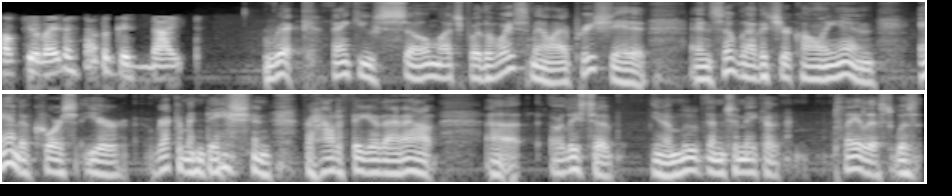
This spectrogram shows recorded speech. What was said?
Talk to you later. Have a good night. Rick, thank you so much for the voicemail. I appreciate it. And so glad that you're calling in. And of course, your recommendation for how to figure that out, uh, or at least to you know move them to make a playlist was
